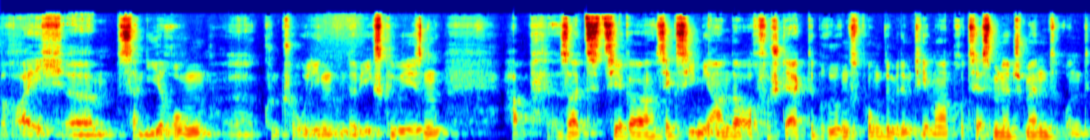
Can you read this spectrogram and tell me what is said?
Bereich ähm, Sanierung, äh, Controlling unterwegs gewesen. Habe seit circa sechs, sieben Jahren da auch verstärkte Berührungspunkte mit dem Thema Prozessmanagement und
